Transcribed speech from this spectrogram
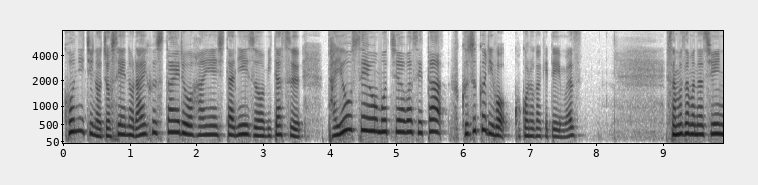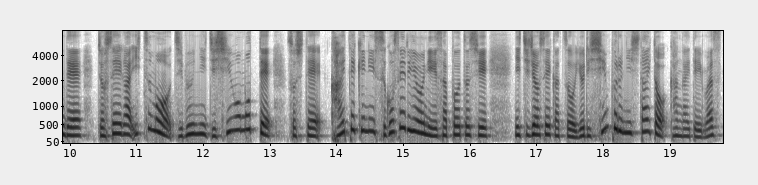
今日の女性のライフスタイルを反映したニーズを満たす多様性を持ち合わせた服作りを心がけています。さまざまなシーンで女性がいつも自分に自信を持ってそして快適に過ごせるようにサポートし日常生活をよりシンプルにしたいと考えています。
